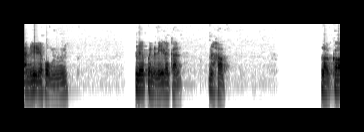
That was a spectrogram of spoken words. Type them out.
อันนี้เดี๋ยวผมเลือกเป็นอันนี้แล้วกันนะครับ แล้วก็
